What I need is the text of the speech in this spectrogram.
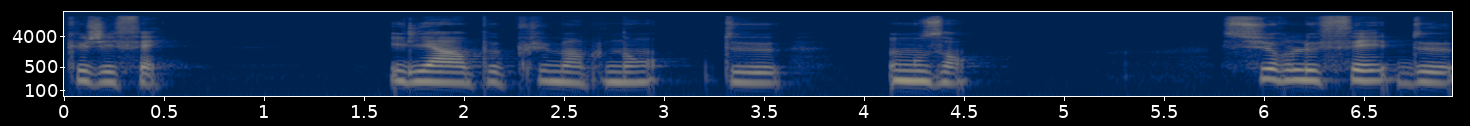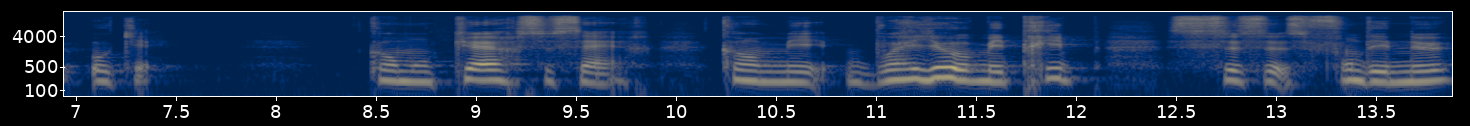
que j'ai fait il y a un peu plus maintenant de 11 ans sur le fait de OK, quand mon cœur se serre, quand mes boyaux, mes tripes se, font des nœuds,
